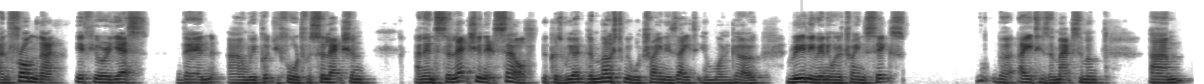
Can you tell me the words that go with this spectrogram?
And from that, if you're a yes, then um, we put you forward for selection. And then selection itself, because we the most we will train is eight in one go. Really, we only want to train six, but eight is a maximum. Um,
